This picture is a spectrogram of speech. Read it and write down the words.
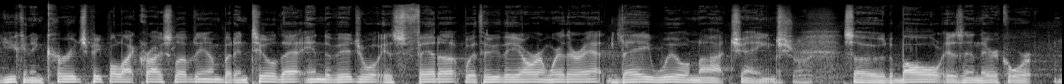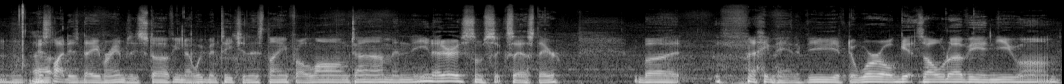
you can encourage people like Christ loved them, but until that individual is fed up with who they are and where they're at, they will not change. That's right. So the ball is in their court. It's like this Dave Ramsey stuff. You know, we've been teaching this thing for a long time, and you know there is some success there. But hey, man, if you if the world gets hold of you and you um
